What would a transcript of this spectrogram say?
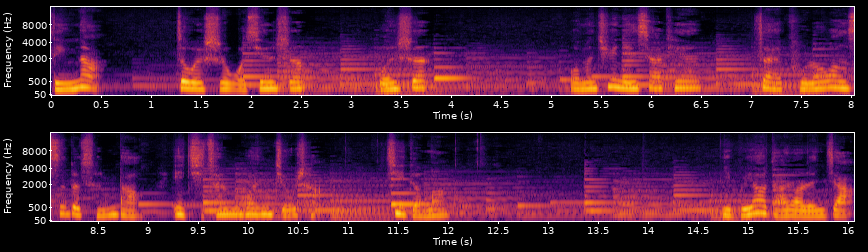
林娜，这位是我先生文生，我们去年夏天。在普罗旺斯的城堡一起参观酒厂，记得吗？你不要打扰人家。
